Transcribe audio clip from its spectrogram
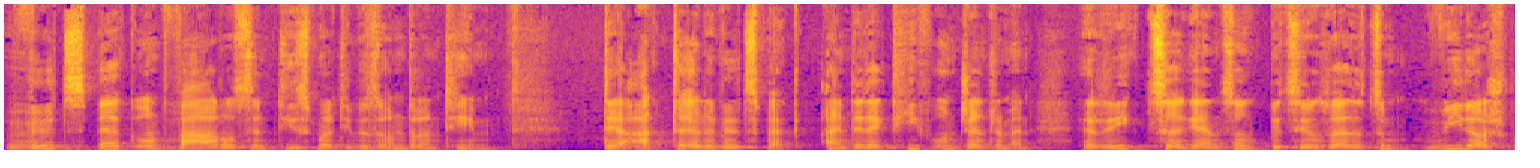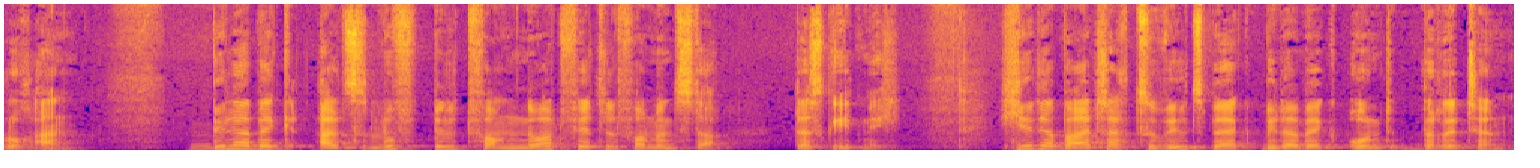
Wilsberg und Varus sind diesmal die besonderen Themen. Der aktuelle Wilsberg, ein Detektiv und Gentleman, regt zur Ergänzung bzw. zum Widerspruch an. Billerbeck als Luftbild vom Nordviertel von Münster. Das geht nicht. Hier der Beitrag zu Wilsberg, Billerbeck und Britten.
